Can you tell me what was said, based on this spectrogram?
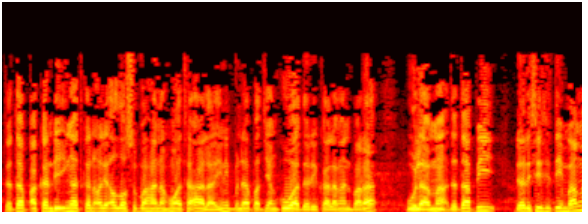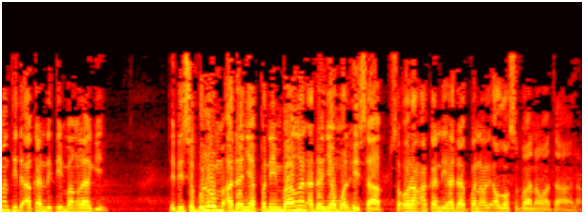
tetap akan diingatkan oleh Allah Subhanahu wa taala. Ini pendapat yang kuat dari kalangan para ulama, tetapi dari sisi timbangan tidak akan ditimbang lagi. Jadi sebelum adanya penimbangan adanya mul hisab, seorang akan dihadapkan oleh Allah Subhanahu wa taala.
